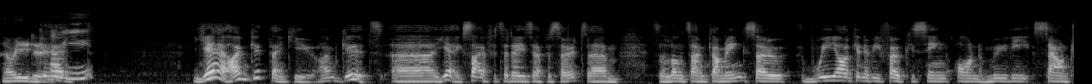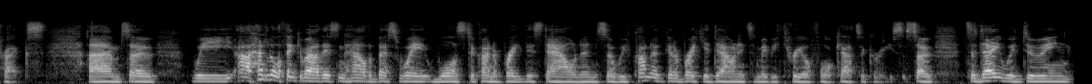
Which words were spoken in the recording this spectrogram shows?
How are you doing? How are you? Yeah, I'm good, thank you. I'm good. Uh, yeah, excited for today's episode. Um, it's a long time coming. So we are going to be focusing on movie soundtracks. Um, so we had a little think about this and how the best way it was to kind of break this down, and so we've kind of going to break it down into maybe three or four categories. So today we're doing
